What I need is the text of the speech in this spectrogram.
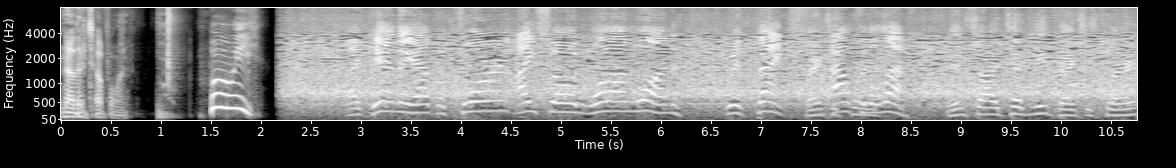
Another tough one. Whoo-wee. Again, they have McLaurin ISO'd one-on-one with Banks, Banks out to the left. Inside technique, Banks is playing.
